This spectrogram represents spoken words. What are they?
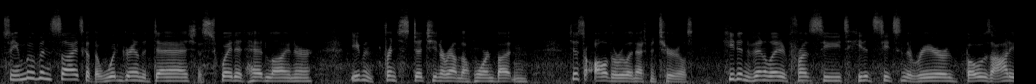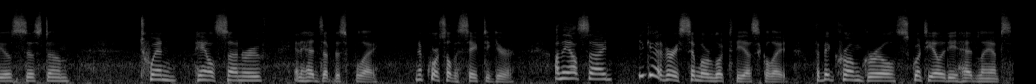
So you move inside, it's got the wood grain on the dash, the suede headliner, even French stitching around the horn button, just all the really nice materials. Heated and ventilated front seats, heated seats in the rear, Bose audio system, twin panel sunroof, and heads up display. And of course, all the safety gear. On the outside, you get a very similar look to the Escalade, with a big chrome grille, squinty LED headlamps,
